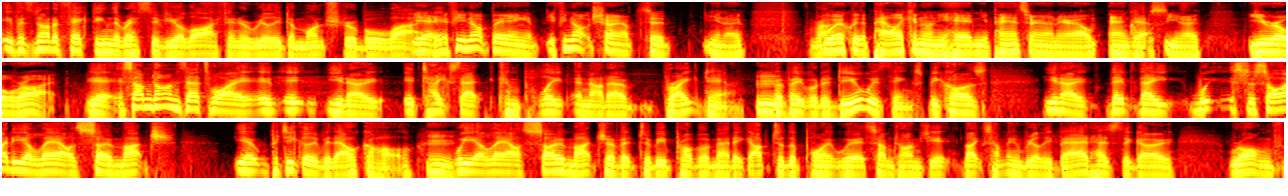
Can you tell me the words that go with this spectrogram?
If it's not affecting the rest of your life in a really demonstrable way, yeah. If you're not being, if you're not showing up to, you know, Right. work with a pelican on your head and your pants around your ankles, you know, you're all right. Yeah, sometimes that's why it, it you know it takes that complete and utter breakdown Mm. for people to deal with things because you know they they we, society allows so much. You know, particularly with alcohol, Mm. we allow so much of it to be problematic up to the point where sometimes you like something really bad has to go wrong for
